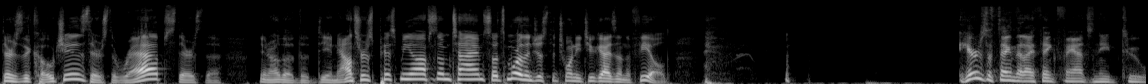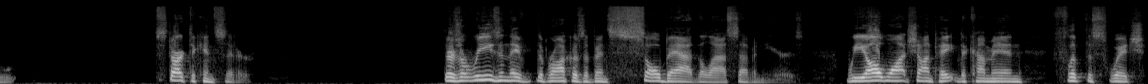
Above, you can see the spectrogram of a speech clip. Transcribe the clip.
There's the coaches, there's the reps, there's the you know the the, the announcers piss me off sometimes. So it's more than just the 22 guys on the field." Here's the thing that I think fans need to start to consider. There's a reason they've the Broncos have been so bad the last seven years. We all want Sean Payton to come in, flip the switch,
